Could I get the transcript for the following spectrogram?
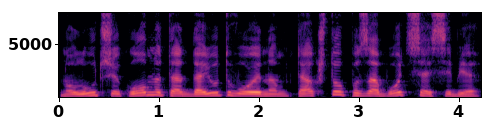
Но лучшие комнаты отдают воинам, так что позаботься о себе».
